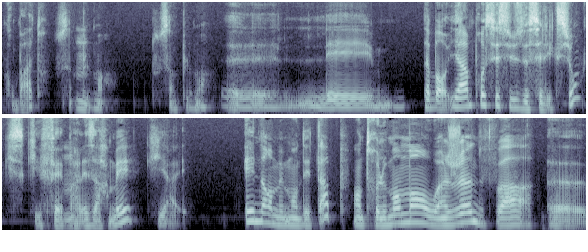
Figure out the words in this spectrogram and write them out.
combattre, tout simplement. Mm. Tout simplement. Euh, les D'abord, il y a un processus de sélection qui, est fait par les armées, qui a énormément d'étapes entre le moment où un jeune va euh,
